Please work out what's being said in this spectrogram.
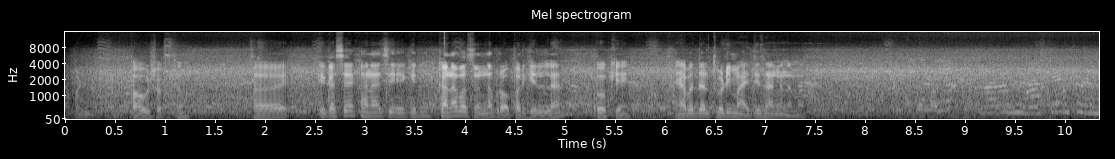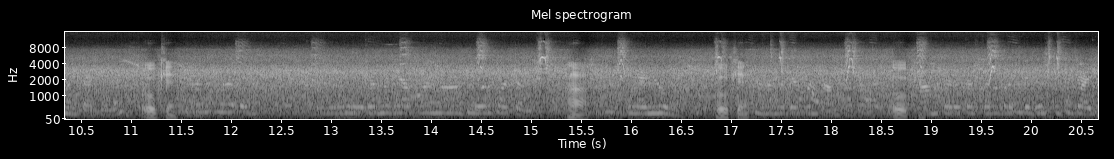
आपण पाहू शकतो. हे कसं आहे? खानाचे हे केलं? खानापासून ना प्रॉपर केलेलं? ओके ह्याबद्दल थोडी माहिती सांगा ना मग. ओके हां. ओके ओके काम करत असताना प्रत्येक गोष्टीची काळजी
